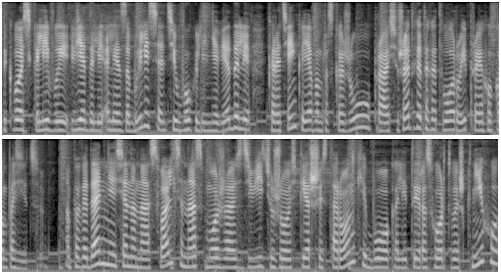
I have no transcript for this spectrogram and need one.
Дык вось калі вы ведалі але забыліся ці ўвогуле не ведалі караценька я вам раскажу пра сюжэт гэтага твору і пра яго кампазіцыю. Апавяданне сена на асфальце нас можа здзівіць ужо з першай старонкі бо калі ты разгортваеш кнігу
